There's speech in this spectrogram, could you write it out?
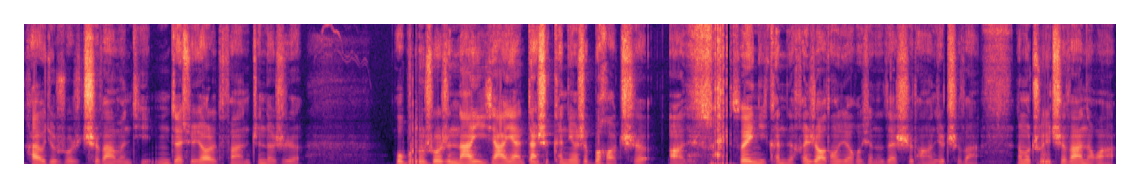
还有就是说是吃饭问题，你在学校里的饭真的是，我不能说是难以下咽，但是肯定是不好吃啊。所以你肯定很少同学会选择在食堂去吃饭。那么出去吃饭的话，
